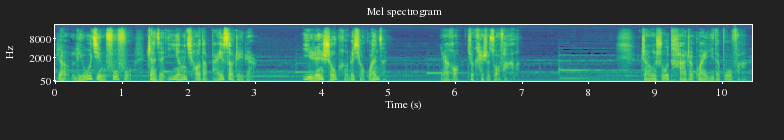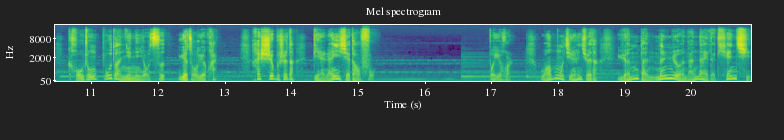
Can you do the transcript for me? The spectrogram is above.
让刘静夫妇站在阴阳桥的白色这边，一人手捧着小棺材，然后就开始做法了。张叔踏着怪异的步伐，口中不断念念有词，越走越快，还时不时的点燃一些道符。不一会儿，王木竟然觉得原本闷热难耐的天气，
